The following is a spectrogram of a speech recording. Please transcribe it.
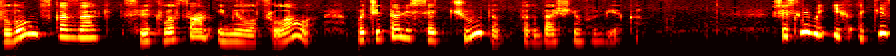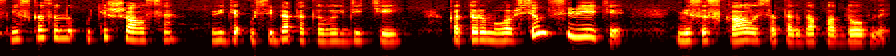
Словом сказать, Светлосан и Милослава почитались чудом тогдашнего века. Счастливый их отец несказанно утешался, видя у себя таковых детей, которым во всем свете не сыскалось а тогда подобных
